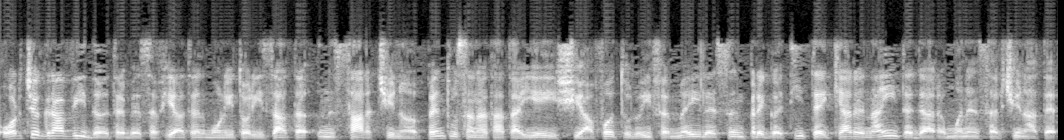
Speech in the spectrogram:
Orice gravidă trebuie să fie atent monitorizată în sarcină. Pentru sănătatea ei și a fătului, femeile sunt pregătite chiar înainte de a rămâne însărcinate.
